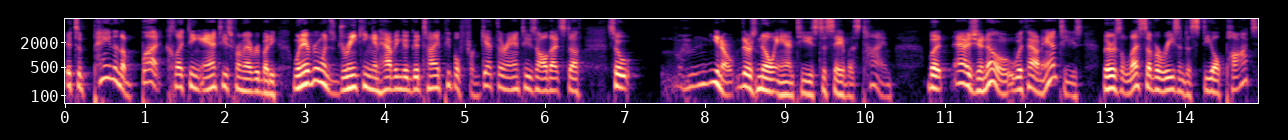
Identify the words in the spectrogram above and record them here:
It's a pain in the butt collecting antes from everybody. When everyone's drinking and having a good time, people forget their antes, all that stuff. So, you know, there's no antes to save us time. But as you know, without antes, there's less of a reason to steal pots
